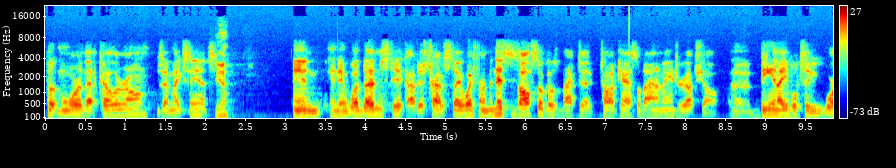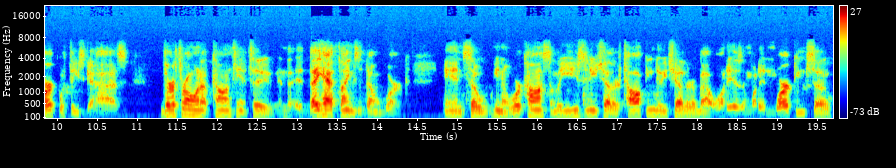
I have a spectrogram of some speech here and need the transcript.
put more of that color on. Does that make sense? Yeah. And and then what doesn't stick, I just try to stay away from. And this is also goes back to Todd Castledine and Andrew Upshaw. Uh, being able to work with these guys, they're throwing up content too, and they have things that don't work. And so, you know, we're constantly using each other, talking to each other about what is and what isn't working. So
